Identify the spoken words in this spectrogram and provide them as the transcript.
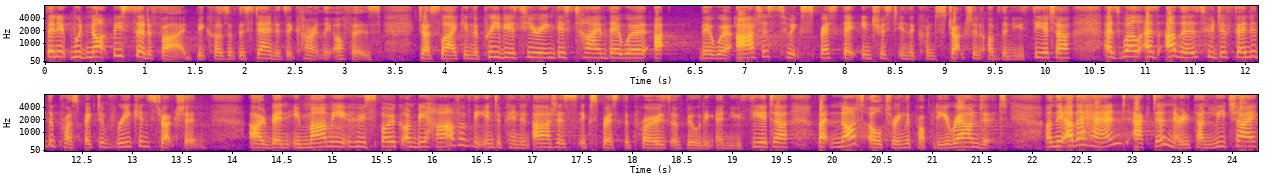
then it would not be certified because of the standards it currently offers. Just like in the previous hearing, this time there were uh, there were artists who expressed their interest in the construction of the new theatre, as well as others who defended the prospect of reconstruction. Arben Imami, who spoke on behalf of the independent artists, expressed the pros of building a new theatre, but not altering the property around it. On the other hand, actor Neritan Liçaj,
